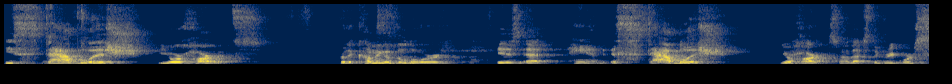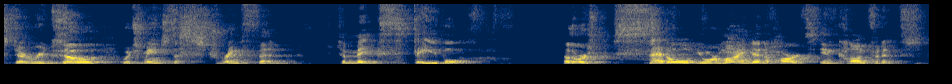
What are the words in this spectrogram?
establish your hearts, for the coming of the Lord is at hand. Establish your hearts. Now, that's the Greek word sterizo, which means to strengthen, to make stable. In other words, settle your mind and hearts in confidence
